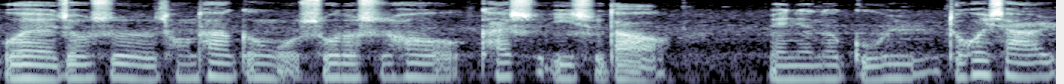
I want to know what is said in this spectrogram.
我也就是从他跟我说的时候开始意识到，每年的谷雨都会下雨。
